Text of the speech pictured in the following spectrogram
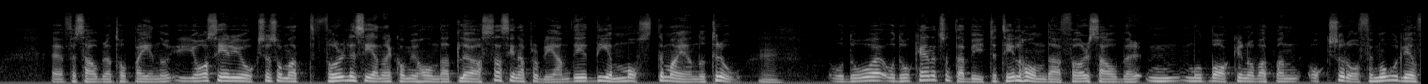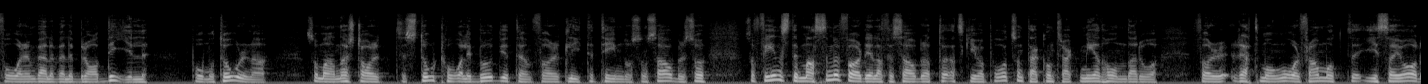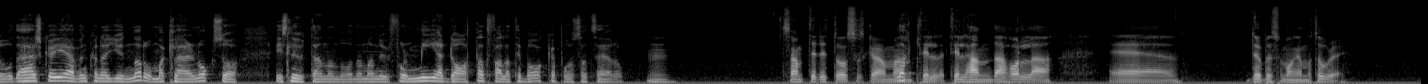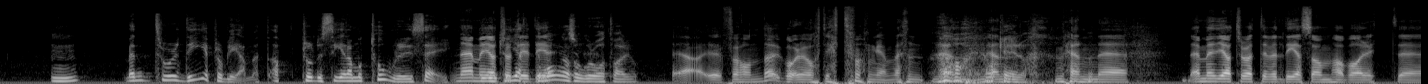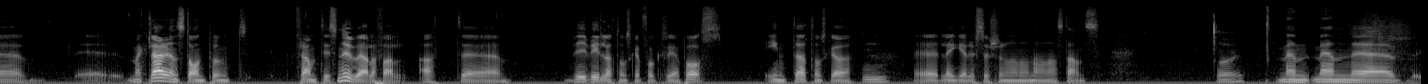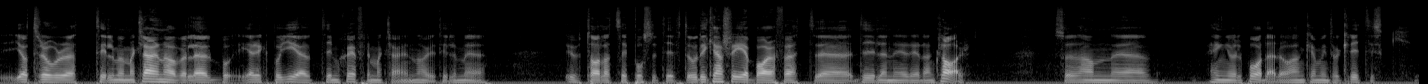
för Sauber att hoppa in. Och jag ser det ju också som att förr eller senare kommer Honda att lösa sina problem. Det, det måste man ju ändå tro. Mm. Och, då, och då kan ett sånt där byte till Honda för Sauber mot bakgrund av att man också då förmodligen får en väldigt, väldigt bra deal på motorerna som annars tar ett stort hål i budgeten för ett litet team då som Sauber så, så finns det massor med fördelar för Sauber att, att skriva på ett sånt här kontrakt med Honda då för rätt många år framåt gissar jag. Då. Det här ska ju även kunna gynna då McLaren också i slutändan då när man nu får mer data att falla tillbaka på så att säga. Då. Mm. Samtidigt då så ska man till, tillhandahålla eh, dubbelt så många motorer. Mm. Men tror du det är problemet? Att producera motorer i sig? Nej, men jag det är inte inte jättemånga det... som går åt varje år. Ja, för Honda går det åt jättemånga. Men, men, ja, men, okay då. men, eh, nej, men jag tror att det är väl det som har varit eh, eh, McLarens ståndpunkt fram tills nu i alla fall. Att eh, vi vill att de ska fokusera på oss. Inte att de ska mm. eh, lägga resurserna någon annanstans. Nej. Men, men eh, jag tror att till och med McLaren har väl, eh, Erik Boyer, teamchefen i McLaren, har ju till och med uttalat sig positivt. Och det kanske är bara för att eh, dealen är redan klar. Så han eh, hänger väl på där då. Han kan väl inte vara kritisk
